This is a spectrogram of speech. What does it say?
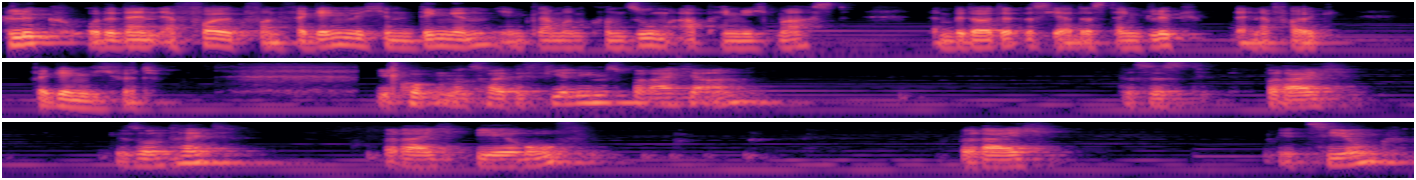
Glück oder deinen Erfolg von vergänglichen Dingen, in Klammern Konsum, abhängig machst, dann bedeutet das ja, dass dein Glück, dein Erfolg vergänglich wird. Wir gucken uns heute vier Lebensbereiche an. Das ist Bereich Gesundheit, Bereich Beruf, Bereich Beziehung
